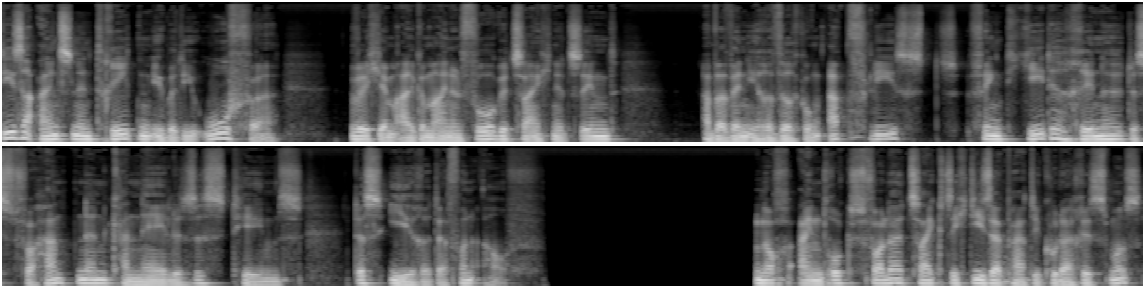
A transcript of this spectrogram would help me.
Diese Einzelnen treten über die Ufer, welche im Allgemeinen vorgezeichnet sind, aber wenn ihre Wirkung abfließt, fängt jede Rinne des vorhandenen Kanälesystems das ihre davon auf. Noch eindrucksvoller zeigt sich dieser Partikularismus,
